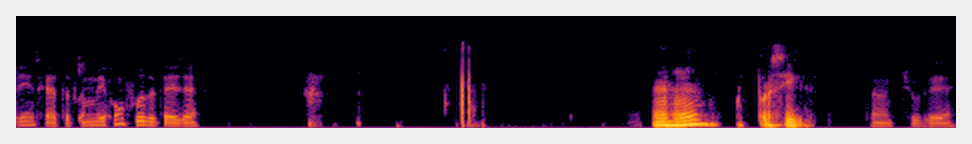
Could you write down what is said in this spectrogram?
gente, cara. Tô ficando meio confuso até já. Uhum. Prossiga. Então, deixa eu ver.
